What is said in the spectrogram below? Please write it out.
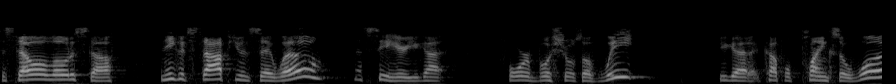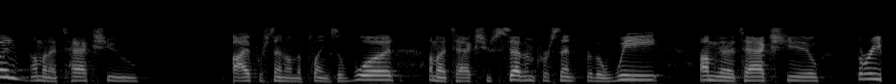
to sell a load of stuff, and he could stop you and say, Well, let's see here. You got four bushels of wheat. You got a couple planks of wood. I'm going to tax you 5% on the planks of wood. I'm going to tax you 7% for the wheat. I'm going to tax you 3%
